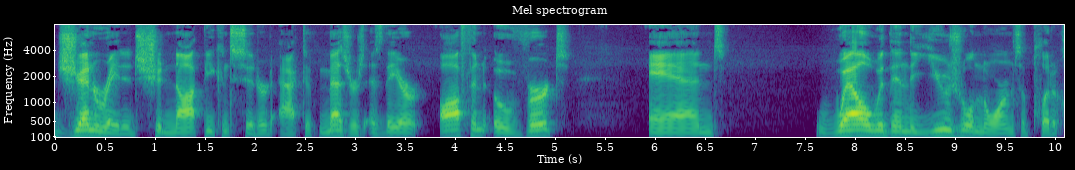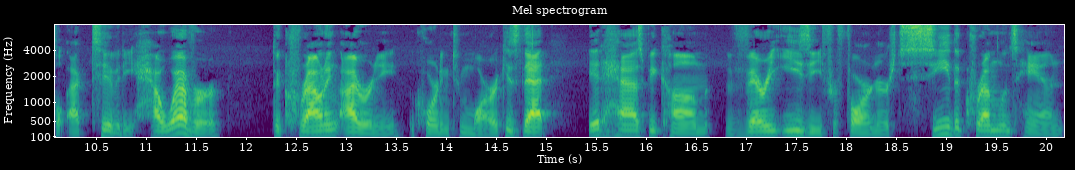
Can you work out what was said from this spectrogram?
generated should not be considered active measures as they are often overt and well within the usual norms of political activity. However, the crowning irony, according to Mark, is that it has become very easy for foreigners to see the Kremlin's hand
